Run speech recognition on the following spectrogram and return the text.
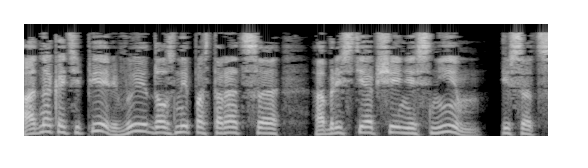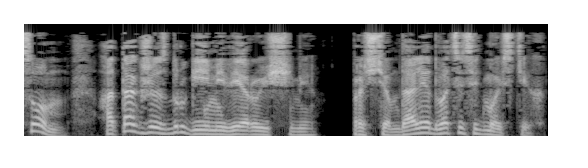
Однако теперь вы должны постараться обрести общение с Ним и с Отцом, а также с другими верующими. Прочтем далее двадцать седьмой стих.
